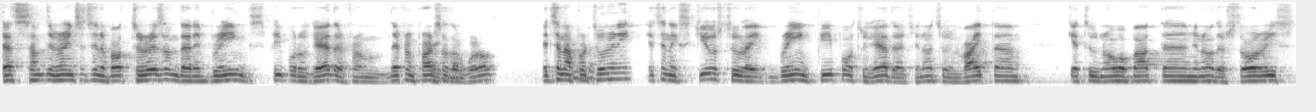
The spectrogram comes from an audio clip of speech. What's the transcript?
that's something very interesting about tourism that it brings people together from different parts of the world. It's an opportunity. It's an excuse to like bring people together. You know, to invite them, get to know about them. You know, their stories,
